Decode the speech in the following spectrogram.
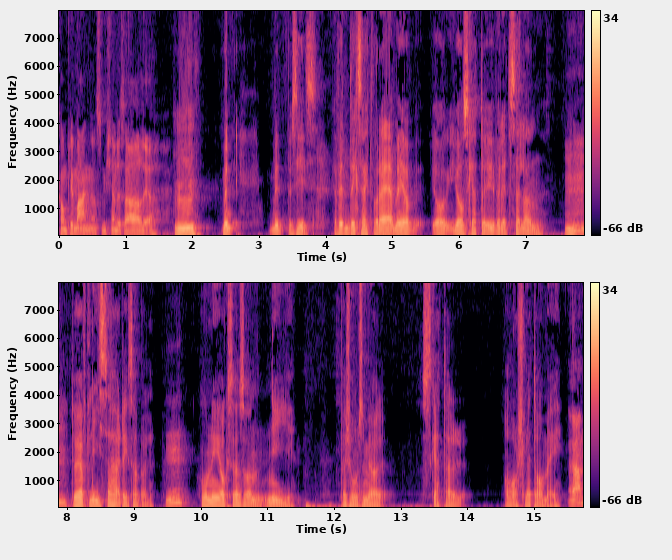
komplimanger som kändes ärliga. Mm. Men, men precis. Jag vet inte exakt vad det är, men jag, jag, jag skrattar ju väldigt sällan. Mhm. Du har ju haft Lisa här till exempel. Mm. Hon är ju också en sån ny person som jag skrattar arslet av mig. Ja,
